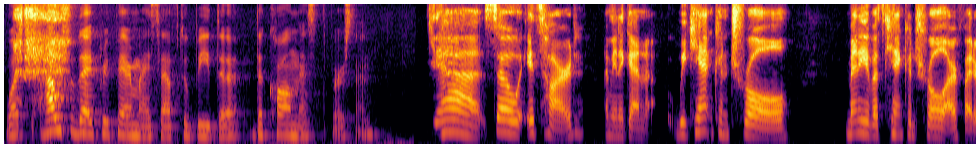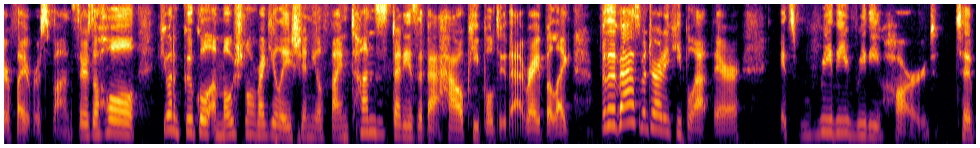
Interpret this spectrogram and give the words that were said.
What, how should I prepare myself to be the, the calmest person? Yeah, so it's hard. I mean, again, we can't control, many of us can't control our fight or flight response. There's a whole, if you want to Google emotional regulation, you'll find tons of studies about how people do that, right? But like for the vast majority of people out there, it's really, really hard to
